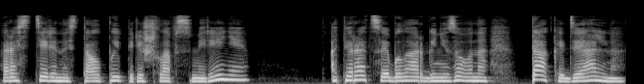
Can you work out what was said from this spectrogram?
растерянность толпы перешла в смирение – Операция была организована так идеально,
